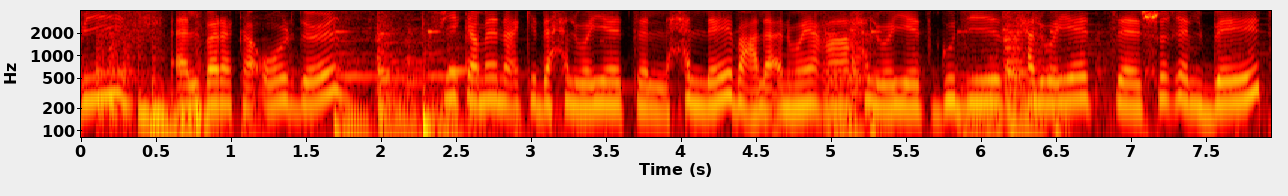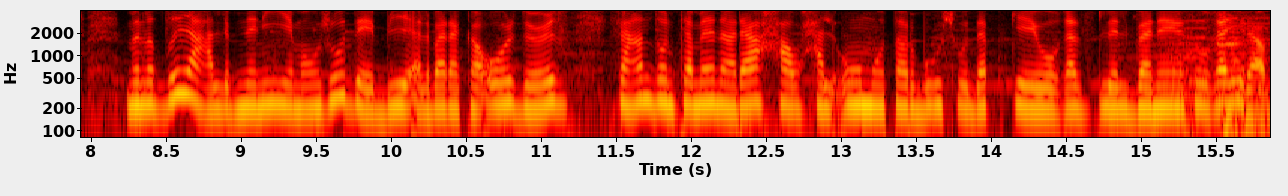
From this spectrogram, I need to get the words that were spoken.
بالبركة اوردرز في كمان أكيد حلويات الحلاب على انواعها حلويات جوديز حلويات شغل بيت من الضيعة اللبنانية موجودة بالبركة اوردرز في عندهم كمان راحة وحلقوم وطربوش ودبكة وغزل البنات وغيرها.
